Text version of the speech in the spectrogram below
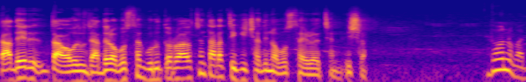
তাদের যাদের অবস্থা গুরুতর আছেন, তারা চিকিৎসাধীন অবস্থায় রয়েছেন। ইসলাম ধন্যবাদ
